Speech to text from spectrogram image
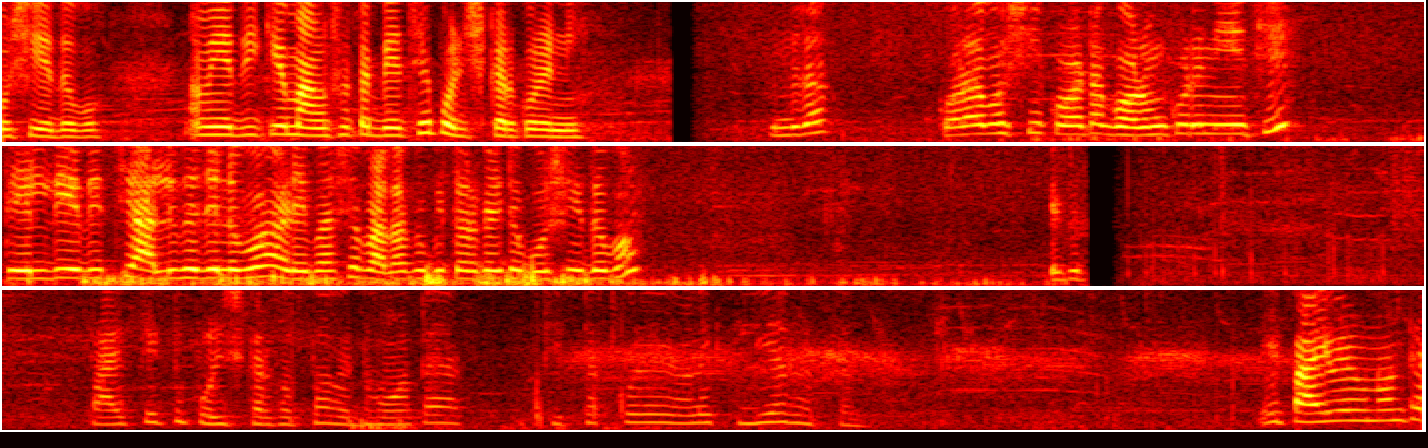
বসিয়ে দেবো। আমি এদিকে মাংসটা বেছে পরিষ্কার করে নিই। বন্ধুরা, কড়া বসিয়ে কড়াটা গরম করে নিয়েছি। তেল দিয়ে দিচ্ছি, আলু ভেজে নেব আর এপাশে বাঁধাকপি তরকারিটা বসিয়ে দেবো। একটু পাইপটা একটু পরিষ্কার করতে হবে, ধোঁয়াটা ঠিকঠাক করে মানে ক্লিয়ার হচ্ছে না। এই পাইপের উনুনটা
